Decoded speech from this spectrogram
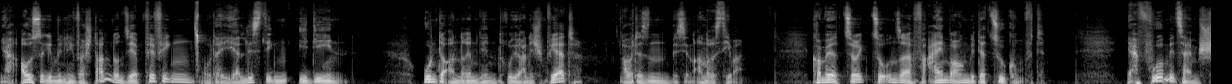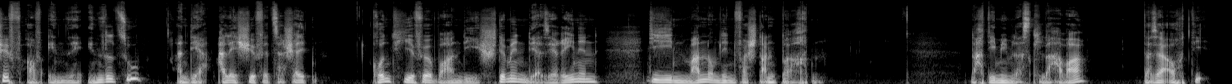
ja, außergewöhnlichen Verstand und sehr pfiffigen oder eher listigen Ideen. Unter anderem den trojanischen Pferd, aber das ist ein bisschen anderes Thema. Kommen wir zurück zu unserer Vereinbarung mit der Zukunft. Er fuhr mit seinem Schiff auf eine Insel zu, an der alle Schiffe zerschellten. Grund hierfür waren die Stimmen der Sirenen, die ihn Mann um den Verstand brachten. Nachdem ihm das klar war, dass er auch, die,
